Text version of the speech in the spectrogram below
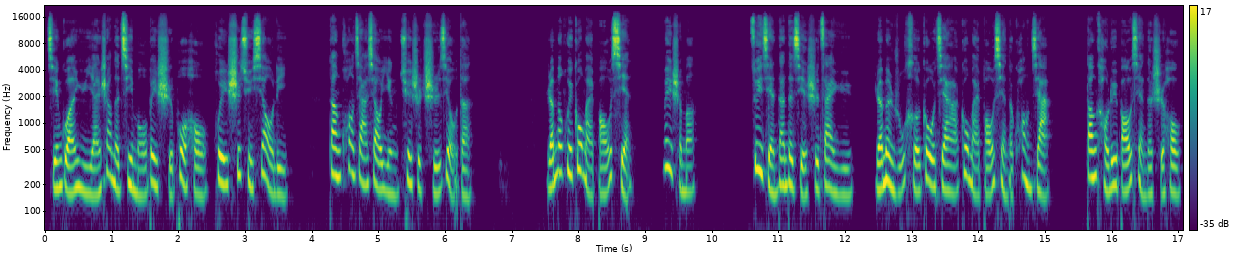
尽管语言上的计谋被识破后会失去效力，但框架效应却是持久的。人们会购买保险，为什么？最简单的解释在于人们如何构架购买保险的框架。当考虑保险的时候，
